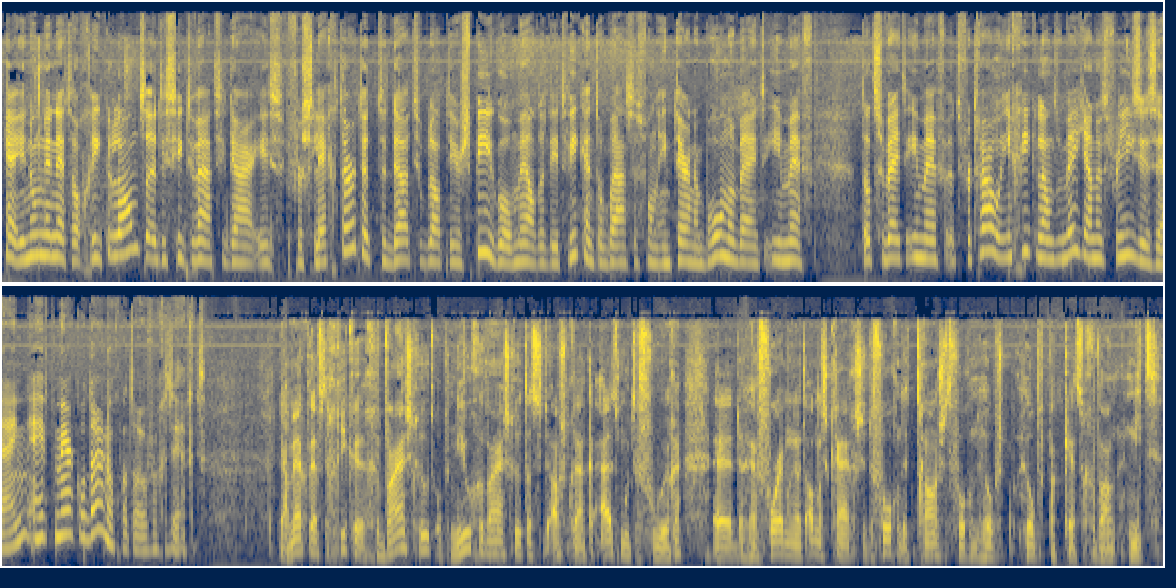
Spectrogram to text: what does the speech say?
Ja, je noemde net al Griekenland. De situatie daar is verslechterd. Het Duitse blad Der Spiegel meldde dit weekend op basis van interne bronnen bij het IMF dat ze bij het IMF het vertrouwen in Griekenland een beetje aan het verliezen zijn. Heeft Merkel daar nog wat over gezegd? Ja, Merkel heeft de Grieken gewaarschuwd, opnieuw gewaarschuwd... dat ze de afspraken uit moeten voeren. Uh, de hervormingen, want anders krijgen ze de volgende tranche... het volgende hulp, hulppakket gewoon niet.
